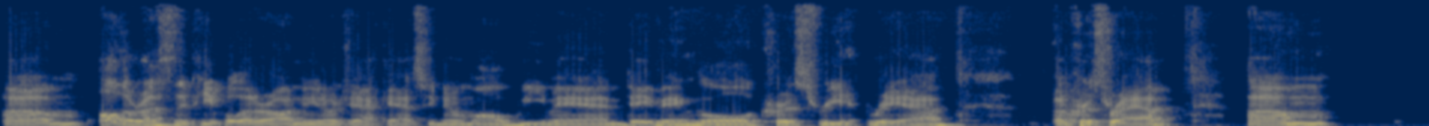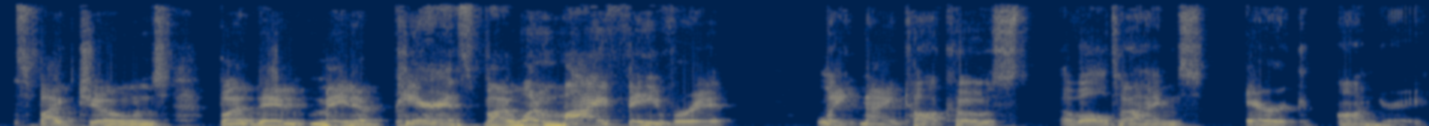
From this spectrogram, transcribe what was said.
um, all the rest of the people that are on, you know, Jackass, you know them all, Wee Man, Dave England, Chris Re- Rehab, uh, Chris Raab, um, Spike Jonze, but they made an appearance by one of my favorite late night talk hosts of all times, Eric Andre.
